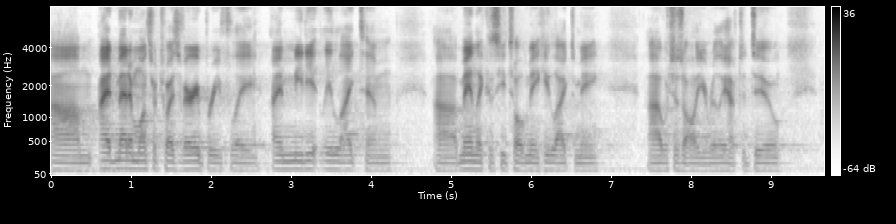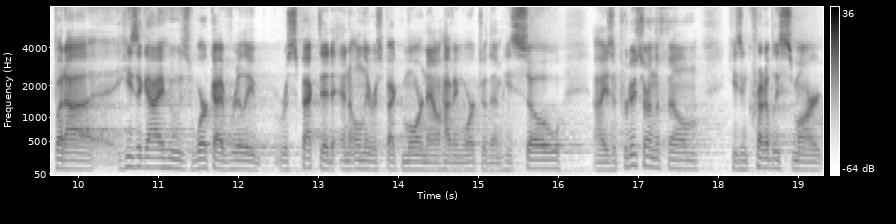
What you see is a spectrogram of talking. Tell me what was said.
Um, I had met him once or twice very briefly. I immediately liked him, uh, mainly because he told me he liked me, uh, which is all you really have to do. But uh, he's a guy whose work I've really respected and only respect more now having worked with him. He's so, uh, he's a producer on the film, he's incredibly smart,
